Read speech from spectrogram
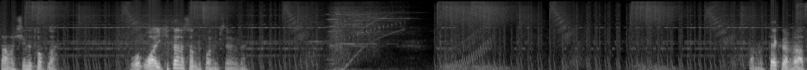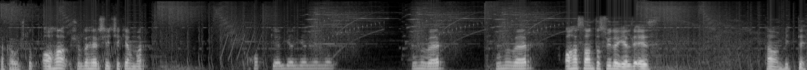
Tamam şimdi topla. Oha, iki tane sandık varmış evde. Tamam tekrar rahata kavuştuk. Aha şurada her şeyi çeken var. Hop gel gel gel gel gel. Bunu ver. Bunu ver. Aha Santa suyu da geldi ez. Tamam bitti.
